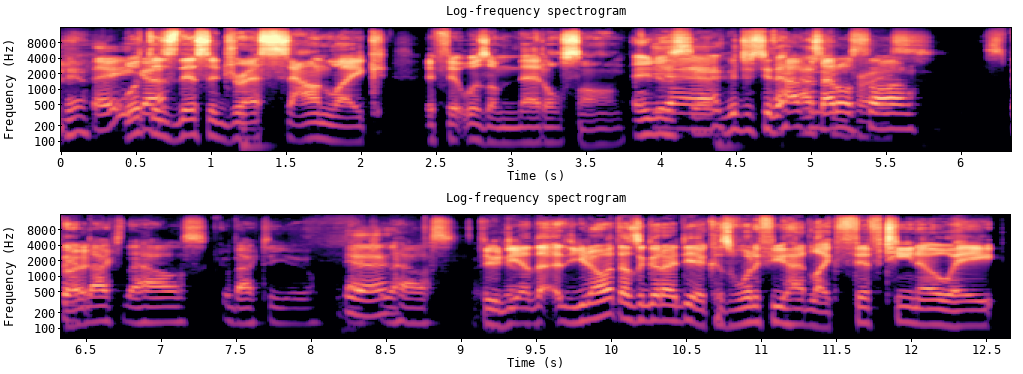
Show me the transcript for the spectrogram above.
there you What go. does this address sound like if it was a metal song? And you just Yeah. We just do the have the metal price. song, spin Right. back to the house, go back to you, back Yeah. to the house. Dude, yeah, that, you know what? That's a good idea. Because what if you had like 1508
